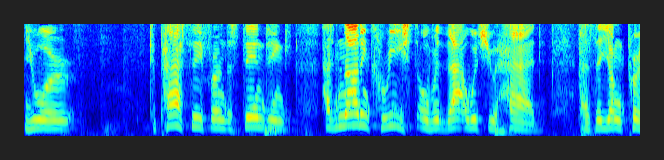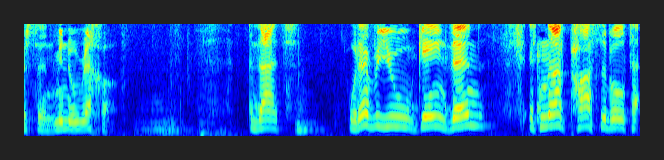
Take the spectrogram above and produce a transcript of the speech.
your capacity for understanding has not increased over that which you had as a young person, minurecha. And that whatever you gained then, it's not possible to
